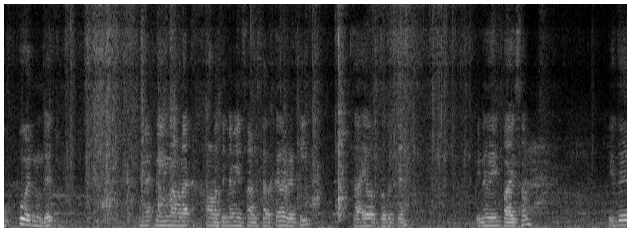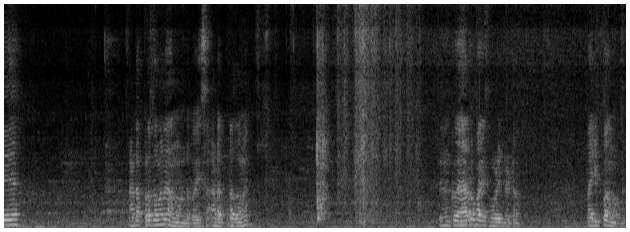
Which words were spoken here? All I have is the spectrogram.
ഉപ്പ് വരുന്നുണ്ട്. പിന്നെ മീൻ നമ്മുടെ ഓണത്തിന്റെ മീൻസാണ് ശർക്കര വരട്ടി കായ വറുത്തതൊക്കെ. പിന്നെ ഈ പായസം. ഇത് അടപ്രഥമനാണെന്നുണ്ട് പൈസ അടപ്രഥമൻ. നമുക്ക് വേറൊരു പായസം കൂടി ഉണ്ട് കേട്ടോ പരിപ്പാന്നുണ്ട്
